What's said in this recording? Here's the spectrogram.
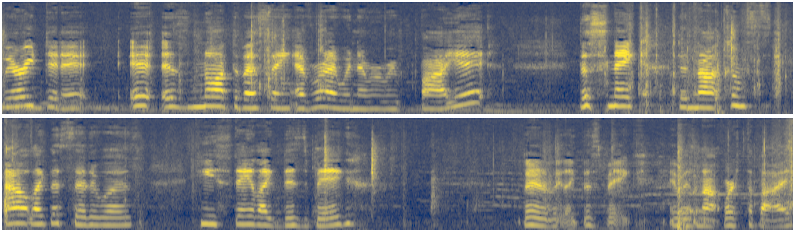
We already did it. It is not the best thing ever. I would never buy it. The snake did not come out like they said it was. He stayed like this big literally like this big. It was not worth the buy.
